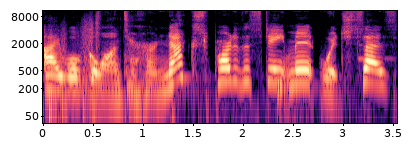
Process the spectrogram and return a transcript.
I will go on to her next part of the statement, which says,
